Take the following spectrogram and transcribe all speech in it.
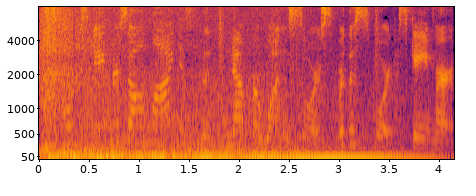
Sports Gamers Online is the number one source for the sports gamer.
